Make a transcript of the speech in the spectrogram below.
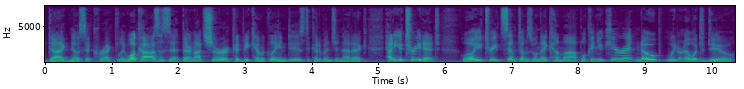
diagnose it correctly. What causes it? They're not sure. It could be chemically induced. It could have been genetic. How do you treat it? Well, you treat symptoms when they come up. Well, can you cure it? Nope. We don't know what to do.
